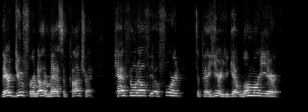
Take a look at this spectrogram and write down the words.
they're due for another massive contract. Can Philadelphia afford to pay here? You get one more year,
